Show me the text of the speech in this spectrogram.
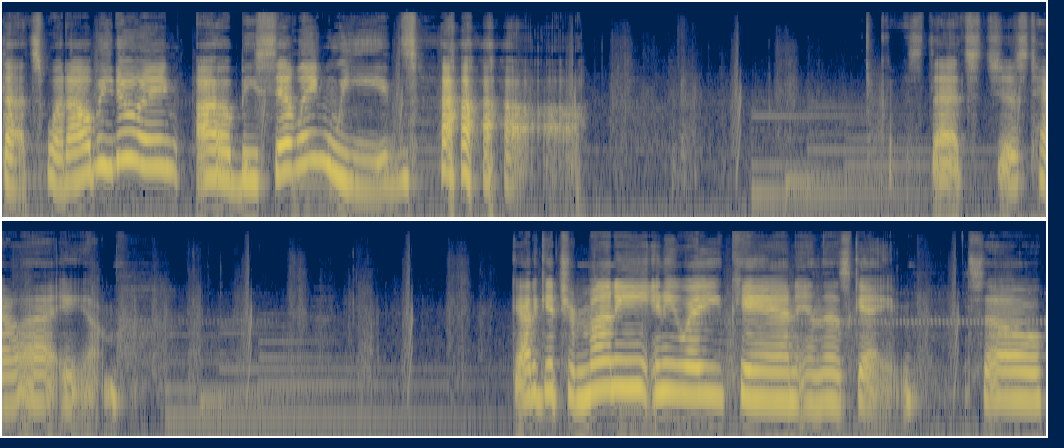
that's what I'll be doing. I'll be selling weeds. Ha ha ha. That's just how I am. Gotta get your money any way you can in this game. So,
